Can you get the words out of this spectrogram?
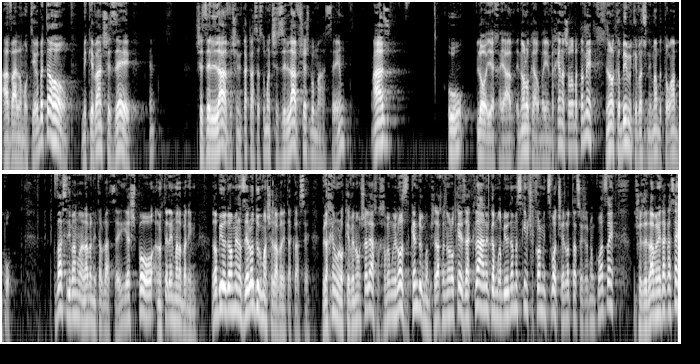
אבל המותיר בטהור, מכיוון שזה, שזה לאו שניתק לעשה, זאת אומרת שזה לאו שיש בו מעשה, אז הוא לא יהיה חייב, אינו לו כארבעים, וכן השובר בטמא, אינו לו כרבים, מכיוון שנאמר בתורה בו. כבר שדיברנו על לאו הניתב לעשה, יש פה נוטה להם על הבנים. רבי יהודה אומר, זה לא דוגמה של לאו הניתק לעשה, ולכן הוא לוקה ואינו משלח. חכמים אומרים, לא, זה כן דוגמה, משלח ואינו לוקה, זה הכלל, גם רבי יהודה מסכים שכל מצוות שלא תעשה שיש במקום הזה, שזה לאו הניתק לעשה,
